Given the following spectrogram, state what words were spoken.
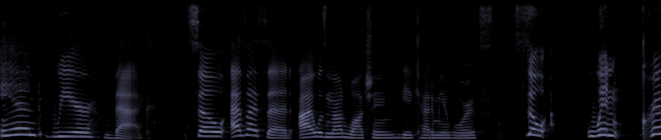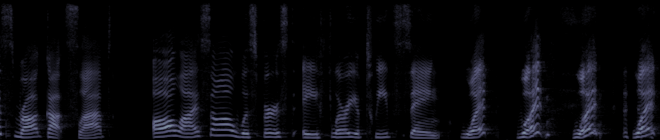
And we're back. So, as I said, I was not watching the Academy Awards. So, when Chris Rock got slapped, all I saw was first a flurry of tweets saying, What? What? What? What?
